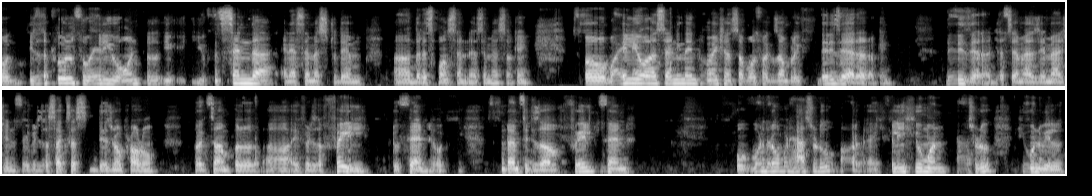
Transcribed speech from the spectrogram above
So these are tool so where you want to you, you can send the, an SMS to them, uh, the response and SMS. Okay. So while you are sending the information, suppose for example, if there is error, okay, there is error. Just as imagine, so if it's a success, there's no problem. For example, uh, if it is a fail to send, okay, sometimes it is a fail to send what the robot has to do or actually human has to do human will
